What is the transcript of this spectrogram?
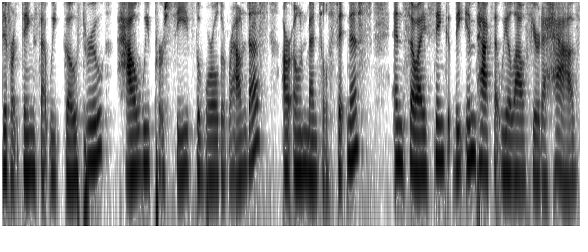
different things that we go through, how we perceive the world around us, our own mental fitness. And so I think the impact that we allow fear to have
